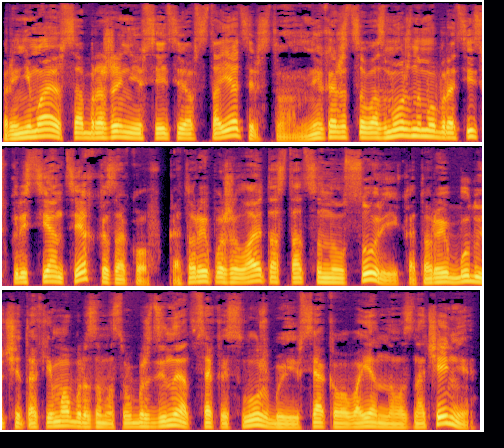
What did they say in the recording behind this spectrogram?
Принимая в соображение все эти обстоятельства, мне кажется возможным обратить в крестьян тех казаков, которые пожелают остаться на Уссурии, которые, будучи таким образом освобождены от всякой службы и всякого военного значения,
